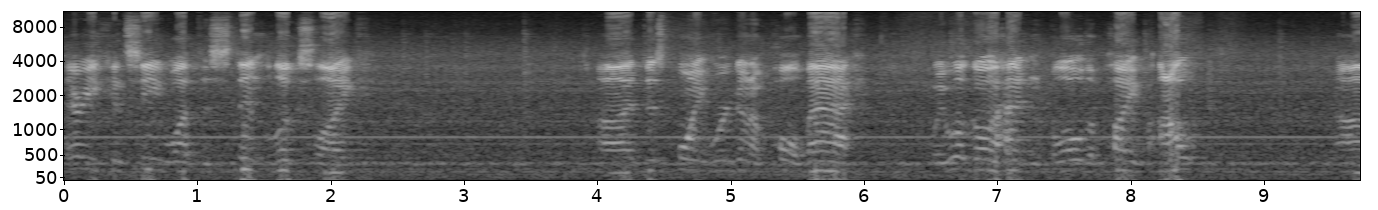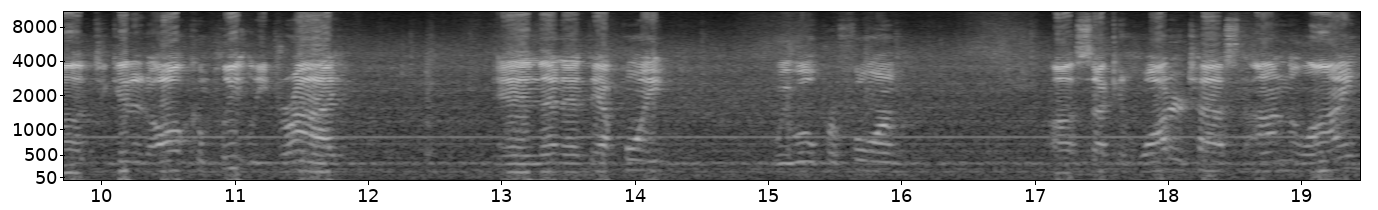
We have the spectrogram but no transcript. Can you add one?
There you can see what the stint looks like. Uh, at this point, we're going to pull back. We will go ahead and blow the pipe out uh, to get it all completely dry. And then at that point, we will perform a second water test on the line.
